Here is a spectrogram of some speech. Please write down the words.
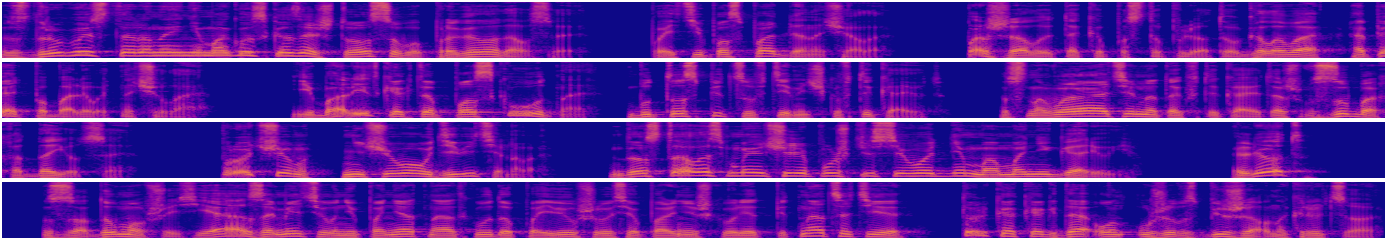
С другой стороны, не могу сказать, что особо проголодался. Пойти поспать для начала. Пожалуй, так и поступлю, а то голова опять побаливать начала. И болит как-то паскудно, будто спицу в темечко втыкают. Основательно так втыкают, аж в зубах отдается. Впрочем, ничего удивительного. Досталось моей черепушке сегодня, мама, не горюй. Лед? Задумавшись, я заметил непонятно откуда появившегося парнишку лет 15, только когда он уже взбежал на крыльцо.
